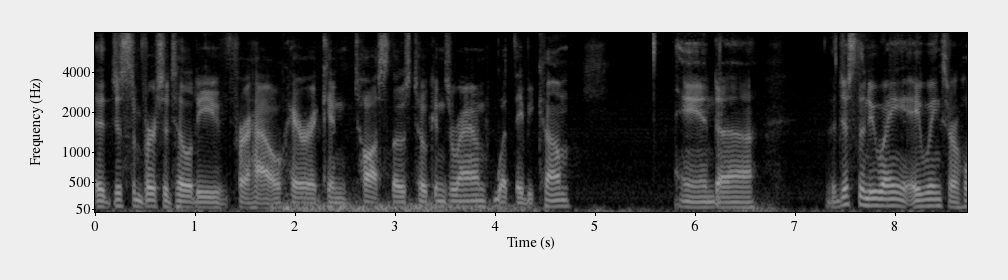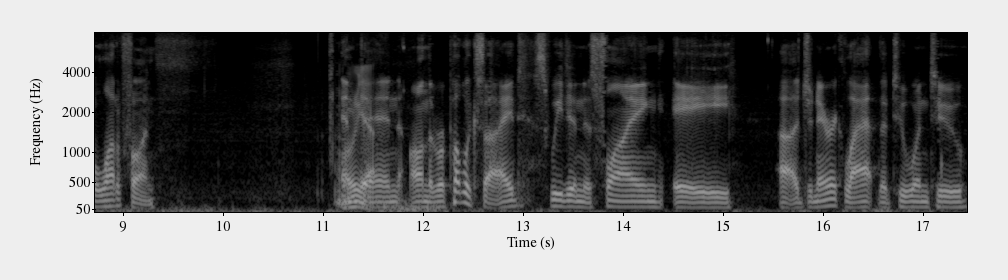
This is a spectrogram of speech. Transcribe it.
Uh, just some versatility for how Hera can toss those tokens around, what they become, and uh, just the new A wings are a whole lot of fun. And oh, yeah. then on the Republic side, Sweden is flying a uh, generic LAT, the 212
